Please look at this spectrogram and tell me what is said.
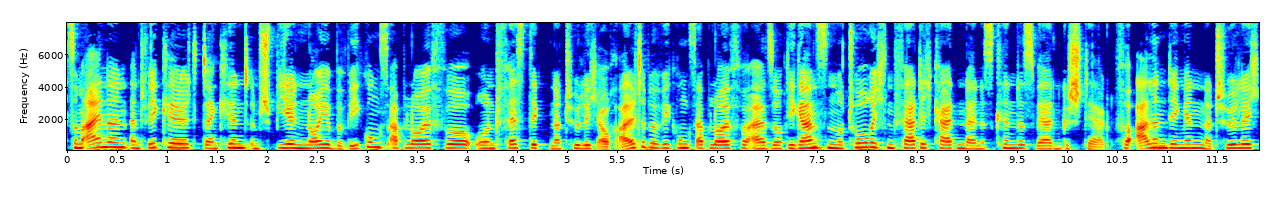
Zum einen entwickelt dein Kind im Spiel neue Bewegungsabläufe und festigt natürlich auch alte Bewegungsabläufe, also die ganzen motorischen Fertigkeiten deines Kindes werden gestärkt. Vor allen Dingen natürlich,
